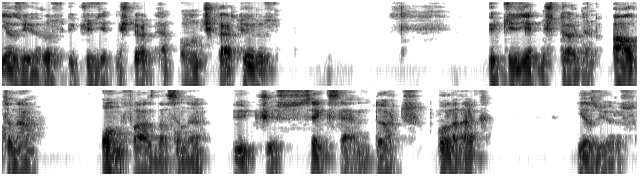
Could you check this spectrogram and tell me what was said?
yazıyoruz. 374'ten 10'u çıkartıyoruz. 374'ün altına 10 fazlasını 384 olarak yazıyoruz.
